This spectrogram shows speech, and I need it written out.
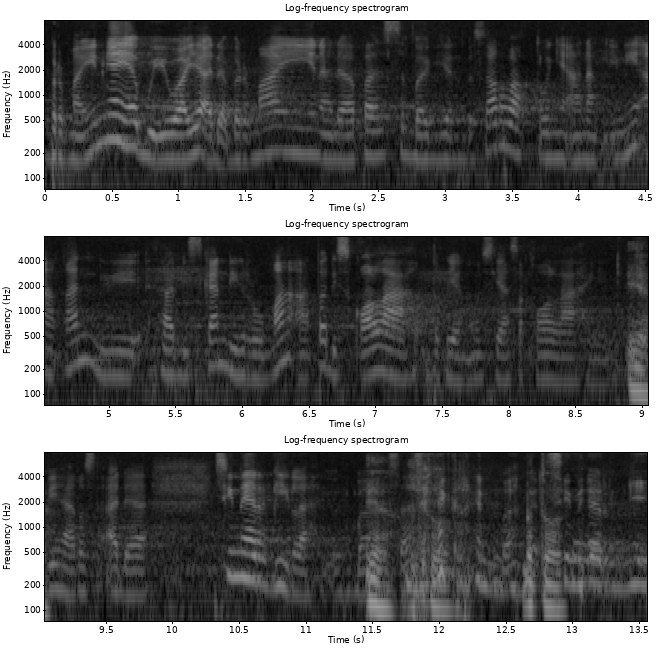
bermainnya ya Bu Iwaya ada bermain ada apa sebagian besar waktunya anak ini akan dihabiskan di rumah atau di sekolah untuk yang usia sekolah gitu. Yeah. Jadi harus ada sinergi lah bahasa yeah, betul. keren banget betul. sinergi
